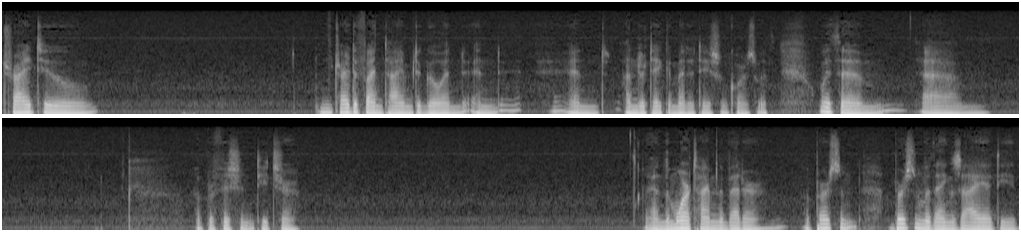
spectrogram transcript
Try to try to find time to go and and and undertake a meditation course with with a um, um, a proficient teacher. And the more time, the better a person a person with anxiety,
